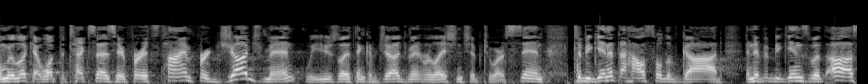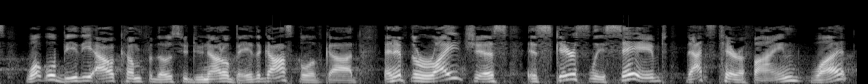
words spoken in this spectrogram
when we look at what the text says here, for it's time for judgment, we usually think of judgment in relationship to our sin, to begin at the household of God. And if it begins with us, what will be the outcome for those who do not obey the gospel of God? And if the righteous is scarcely saved, that's terrifying. What?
